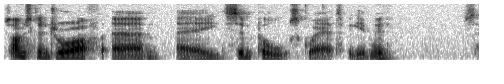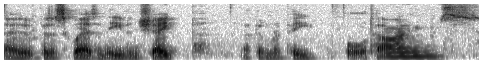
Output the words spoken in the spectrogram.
So I'm just going to draw off um, a simple square to begin with. So because a square is an even shape, I can repeat four times.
